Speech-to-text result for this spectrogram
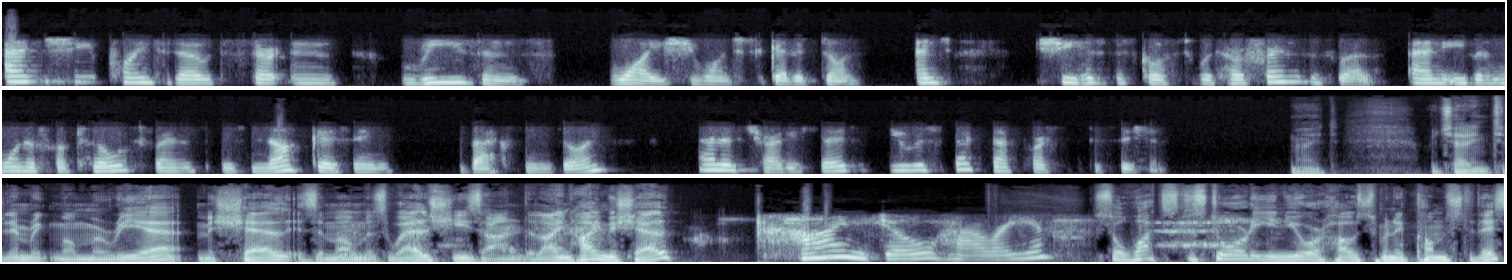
And she pointed out certain reasons why she wanted to get it done. And she has discussed with her friends as well. And even one of her close friends is not getting the vaccine done. And as Charlie said, you respect that person's decision. Right. We're chatting to Limerick mum Maria. Michelle is a mum as well. She's on the line. Hi, Michelle. Hi, Joe. How are you? So, what's the story in your house when it comes to this?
